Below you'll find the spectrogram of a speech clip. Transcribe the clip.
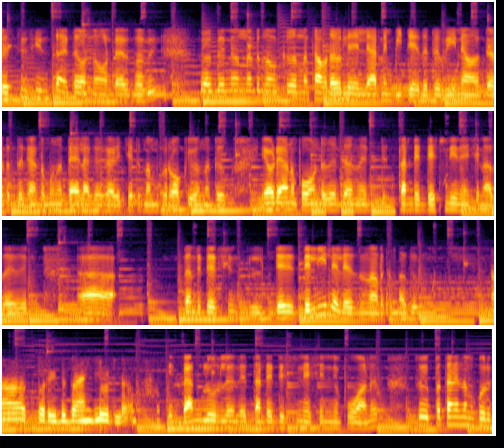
ബെസ്റ്റ് സീൻസ് ആയിട്ട് വന്നു കൊണ്ടായിരുന്നത് സോ അതിന് വന്നിട്ട് നമുക്ക് വന്നിട്ട് അവിടെ ഉള്ള എല്ലാവരും ബീറ്റ് ചെയ്തിട്ട് റീനാവിന്റെ അവരുടെ അടുത്ത് രണ്ട് മൂന്ന് ഡയലോഗ് കഴിച്ചിട്ട് നമുക്ക് റോക്കി വന്നിട്ട് എവിടെയാണ് പോകേണ്ടത്? തന്റെ ഡെസ്റ്റിനേഷൻ അതായത് തന്റെ ഡെസ്റ്റിൻ ഡൽഹിയിലല്ലേ ഇത് നടക്കുന്നത്? സോറി ഇത് ബാംഗ്ലൂരിലാണ് ബാംഗ്ലൂരിൽ തന്റെ ഡെസ്റ്റിനേഷനിൽ പോവാണ്. സോ ഇപ്പോൾ തന്നെ നമുക്കൊരു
